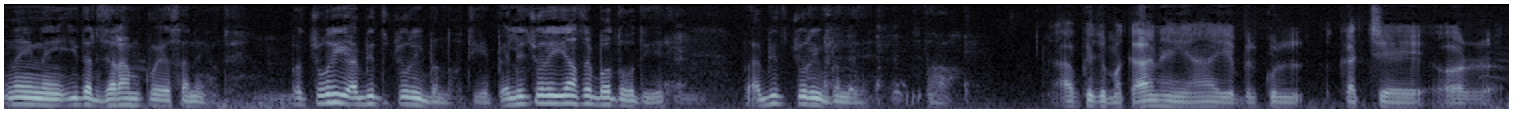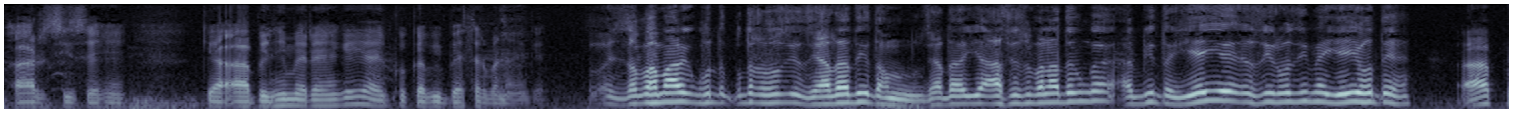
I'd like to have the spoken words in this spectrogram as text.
نہیں نہیں ادھر جرائم کوئی ایسا نہیں ہوتے۔ چوری ابھی تو چوری بند ہوتی ہے۔ پہلی چوری یہاں سے بہت ہوتی ہے۔ ابھی تو چوری بند ہے ہاں۔ آپ کے جو مکان ہیں یہاں یہ بالکل کچے اور عارضی سے ہیں۔ کیا آپ انہی میں رہیں گے یا ان کو کبھی بہتر بنائیں گے؟ جب ہمارے خود قدرت روزی زیادہ تھی تو ہم زیادہ یہ آسیس بنا دوں گا۔ ابھی تو یہی اسی روزی میں یہی ہوتے ہیں۔ آپ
